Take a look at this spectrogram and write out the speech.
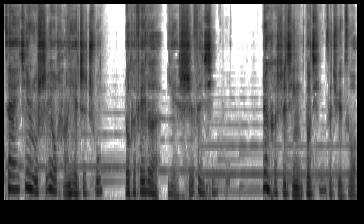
在进入石油行业之初，洛克菲勒也十分辛苦。任何事情都亲自去做。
